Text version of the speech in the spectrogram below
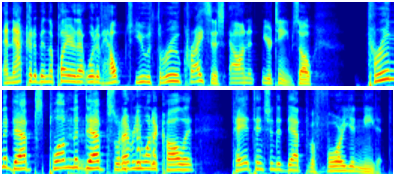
And that could have been the player that would have helped you through crisis on your team. So prune the depths, plumb the depths, whatever you want to call it. Pay attention to depth before you need it.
